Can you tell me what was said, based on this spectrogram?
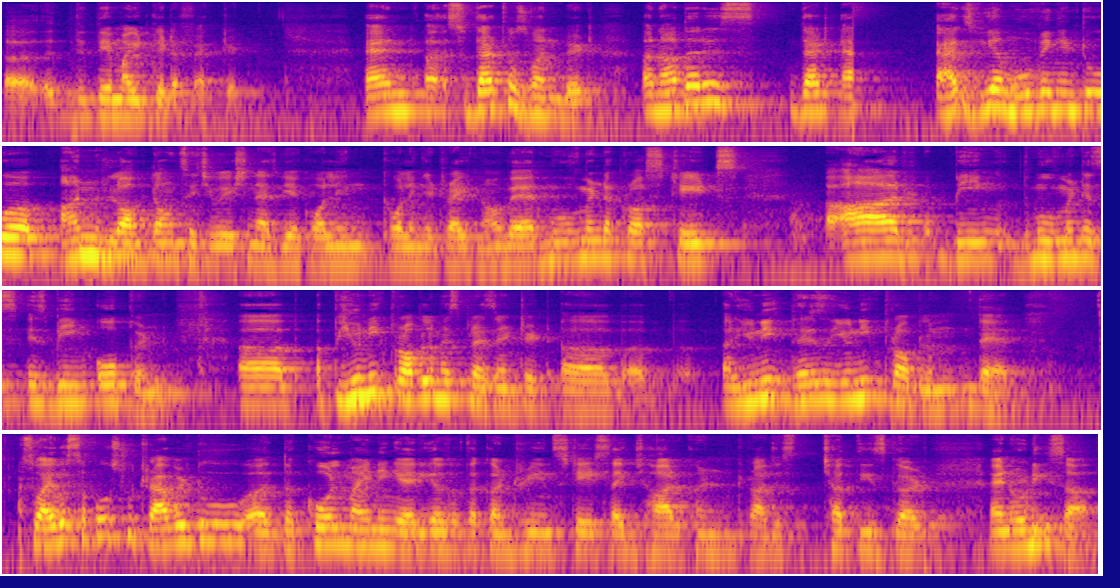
uh, they might get affected. And uh, so that was one bit. Another is that as we are moving into a unlockdown situation as we are calling calling it right now where movement across states are being the movement is is being opened uh, a unique problem has presented uh, a unique there is a unique problem there so I was supposed to travel to uh, the coal mining areas of the country in states like Jharkhand, Rajasthan, Chhattisgarh, and Odisha.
